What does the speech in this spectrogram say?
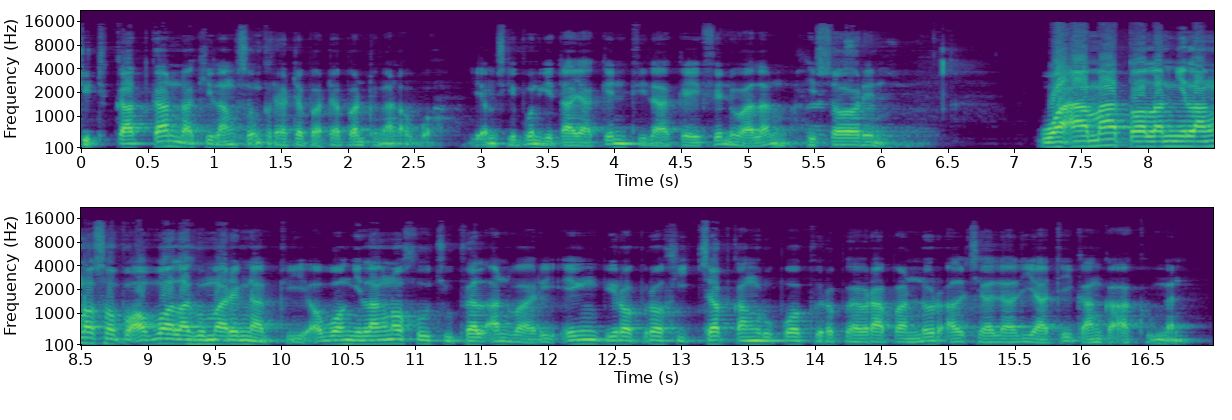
didekatkan lagi langsung berhadapan-hadapan dengan Allah. Ya meskipun kita yakin bila kaifin walan hisorin Wa ama tolan ngilangno sapa Allah lahu maring nabi. Allah ngilangno hujubal anwari ing pira-pira hijab kang rupa beberapa nur al jalaliyati kang keagungan.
